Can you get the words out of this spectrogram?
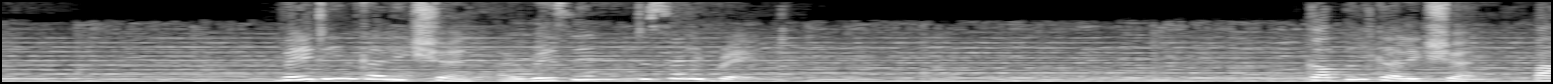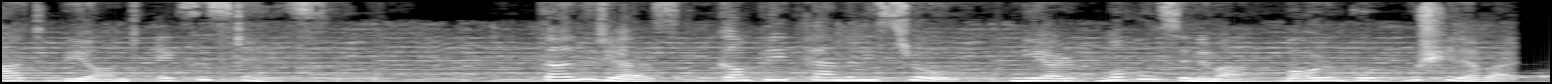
Wedding collection, a reason to celebrate. Couple collection, path beyond existence. Tanuja's complete family stroll near Mohon Cinema, Baharampur, Mushirabad.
